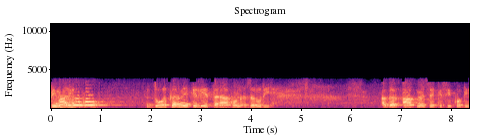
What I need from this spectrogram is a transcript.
बीमारियों को दूर करने के लिए तैयार होना ज़रूरी है। अगर आप में से किसी को भी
